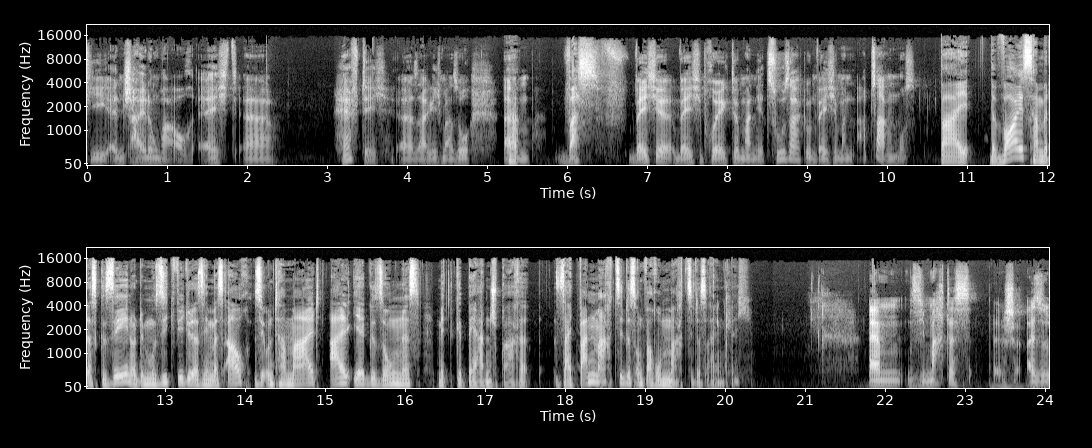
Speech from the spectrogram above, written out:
die Entscheidung war auch echt äh, heftig, äh, sage ich mal so. Ja. Ähm, was, welche, welche Projekte man jetzt zusagt und welche man absagen muss. Bei The Voice haben wir das gesehen und im Musikvideo, da sehen wir es auch. Sie untermalt all ihr Gesungenes mit Gebärdensprache. Seit wann macht sie das und warum macht sie das eigentlich? Ähm, sie macht das, äh, also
